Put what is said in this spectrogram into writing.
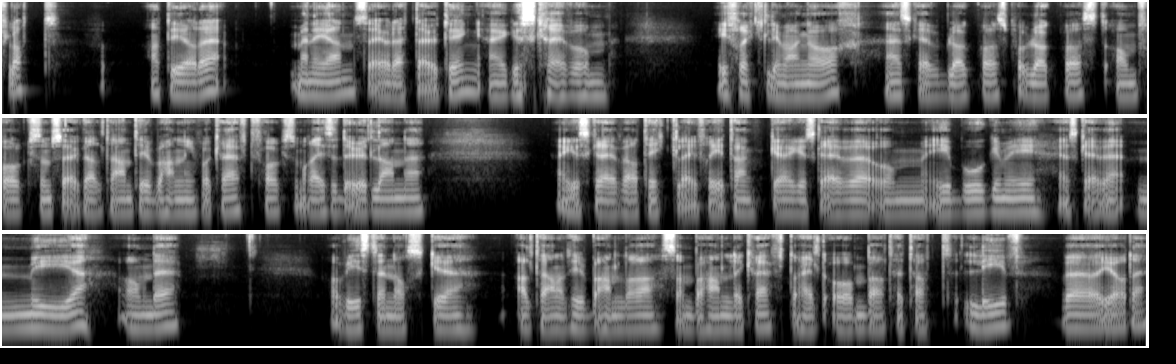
flott at de gjør det, men igjen så er jo dette òg ting jeg har skrevet om i fryktelig mange år. Jeg har skrevet bloggpost på bloggpost om folk som søker alternativ behandling for kreft, folk som reiser til utlandet. Jeg har skrevet artikler i Fritanke, jeg har skrevet om i boken min, jeg har skrevet mye om det, og vist til norske alternative behandlere som behandler kreft, og helt åpenbart har tatt liv ved å gjøre det.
